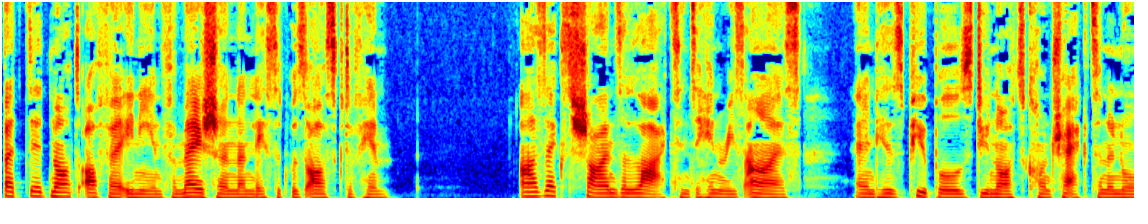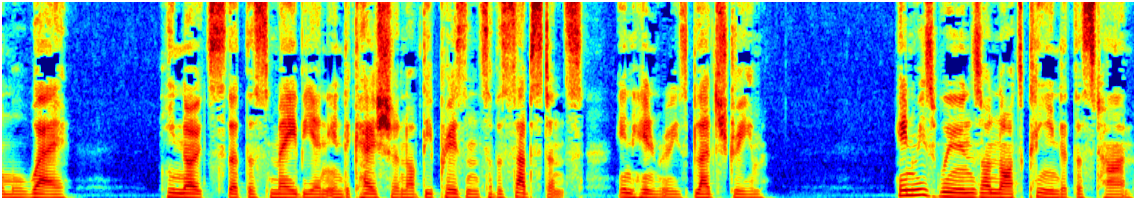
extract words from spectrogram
but did not offer any information unless it was asked of him. Isaacs shines a light into Henry's eyes, and his pupils do not contract in a normal way. He notes that this may be an indication of the presence of a substance in Henry's bloodstream. Henry's wounds are not cleaned at this time.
